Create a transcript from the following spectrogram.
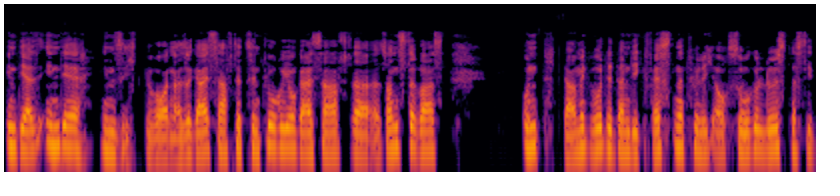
in der, in der Hinsicht geworden. Also geisterhafte Centurio, geisterhafte sonst was. Und damit wurde dann die Quest natürlich auch so gelöst, dass sie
